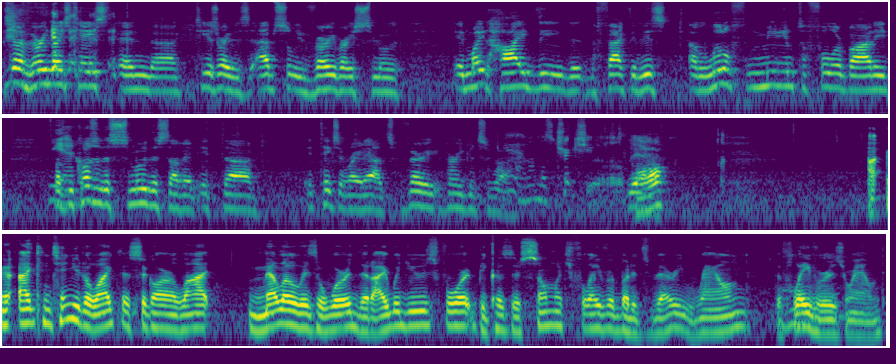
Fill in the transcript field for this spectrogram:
It's got a very nice taste, and uh, Tia's right, it's absolutely very, very smooth. It might hide the, the, the fact that it is a little medium to fuller bodied, but Yeah. because of the smoothness of it, it uh, it takes it right out. It's very very good cigar. Yeah, it almost tricks you a little bit. Yeah. I, I continue to like this cigar a lot. Mellow is a word that I would use for it because there's so much flavor, but it's very round. The flavor is round.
